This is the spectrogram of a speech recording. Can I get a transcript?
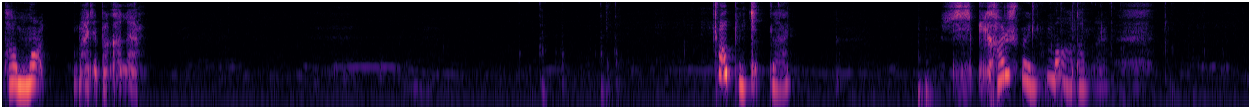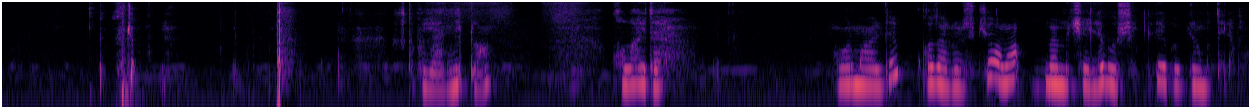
Tamam. Hadi bakalım. Hopun git lan. Siz karışmayın bu adamlara. İşte bu yenlik lan. Kolaydı. Normalde bu kadar gözüküyor ama ben bir şeyle bu şekilde yapabilirim bu telefon.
